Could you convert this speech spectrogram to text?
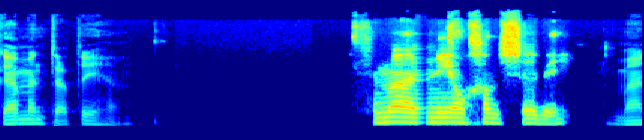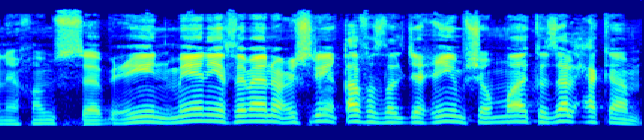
كم أنت تعطيها؟ ثمانية وخمسة وسبعين. ثمانية وخمسة وسبعين. Mania ثمانية وعشرين. قفص الجحيم. شون مايكلز الحكم.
